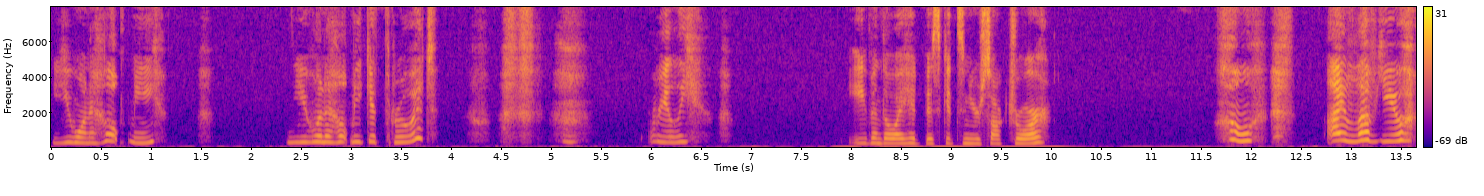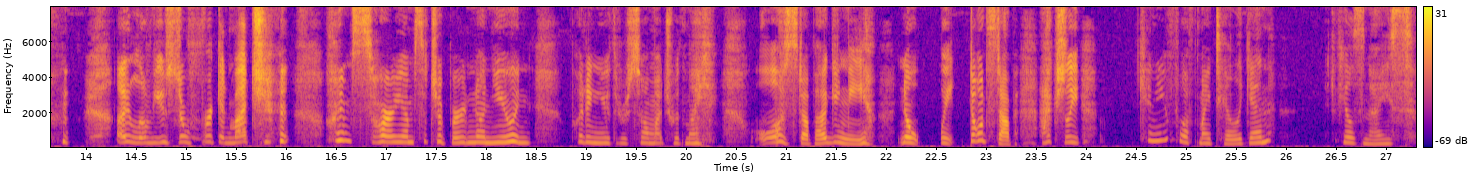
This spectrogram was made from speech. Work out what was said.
you want to help me you want to help me get through it really even though I hid biscuits in your sock drawer. Oh, I love you. I love you so frickin' much. I'm sorry I'm such a burden on you and putting you through so much with my. Oh, stop hugging me. No, wait, don't stop. Actually, can you fluff my tail again? It feels nice.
